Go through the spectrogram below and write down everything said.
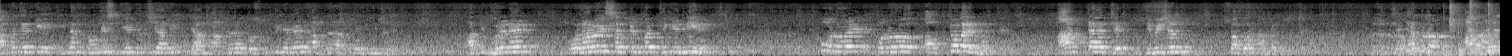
আপনাদেরকে ইনাফ নোটিশ দিয়ে দিচ্ছি আমি যে আপনারা প্রস্তুতি নেবেন, আপনারা ডিভিশনে আপনি ধরে নেন, পনেরোই সেপ্টেম্বর থেকে নিয়ে পনেরোই, পনেরো অক্টোবরের মধ্যে আটটা যে ডিভিশন সফর আমরা করতে চাই। আপনাদের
